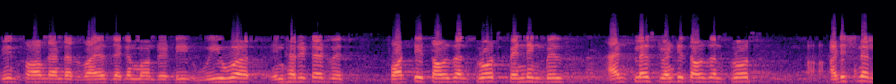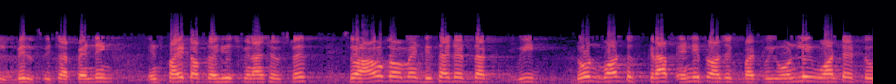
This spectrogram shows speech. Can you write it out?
been formed under Y.S. Jagannath Reddy, we were inherited with 40,000 crores pending bills and plus 20,000 crores additional bills which are pending in spite of the huge financial stress. So our government decided that we don't want to scrap any project, but we only wanted to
